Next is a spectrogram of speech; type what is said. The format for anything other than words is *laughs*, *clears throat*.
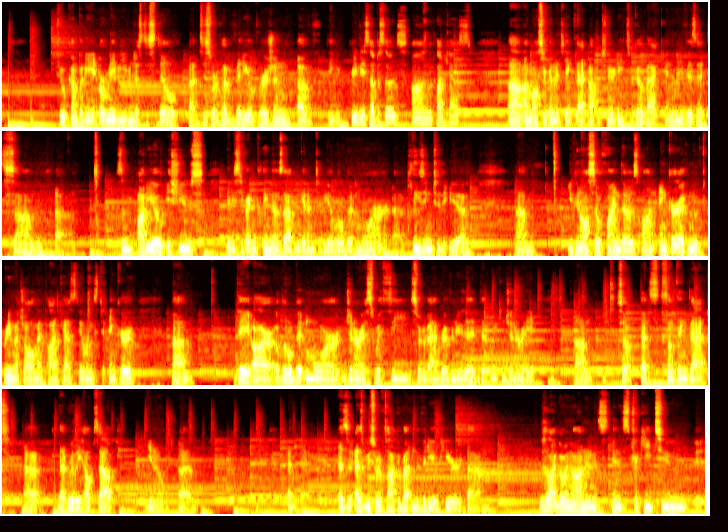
to accompany, or maybe even just to still uh, to sort of have a video version of the previous episodes on the podcast. Uh, I'm also going to take that opportunity to go back and revisit some uh, some audio issues. Maybe see if I can clean those up and get them to be a little bit more uh, pleasing to the ear. Um, you can also find those on Anchor. I've moved pretty much all of my podcast dealings to Anchor. Um, they are a little bit more generous with the sort of ad revenue that, that we can generate. Um, so that's something that uh, that really helps out. You know, uh, as as we sort of talk about in the video here, um, there's a lot going on, and it's and it's tricky to uh,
